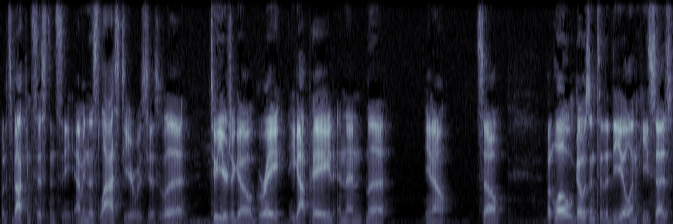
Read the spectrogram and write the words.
but it's about consistency. I mean, this last year was just uh, two years ago, great. He got paid, and then uh, you know, so. But Lowe goes into the deal and he says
